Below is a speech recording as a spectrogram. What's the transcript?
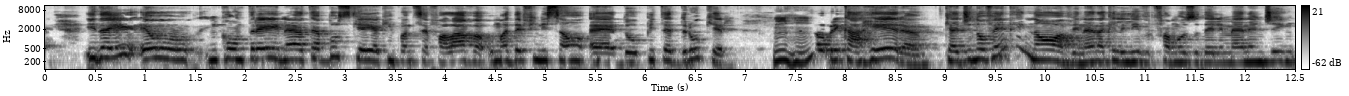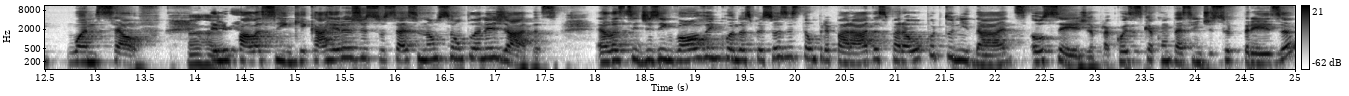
e daí eu encontrei, né, até busquei aqui enquanto você falava uma definição é, do Peter Drucker uhum. sobre carreira, que é de 99, né, naquele livro famoso dele, Managing Oneself. Uhum. Ele fala assim que carreiras de sucesso não são planejadas. Elas se desenvolvem quando as pessoas estão preparadas para oportunidades, ou seja, para coisas que acontecem de surpresa,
